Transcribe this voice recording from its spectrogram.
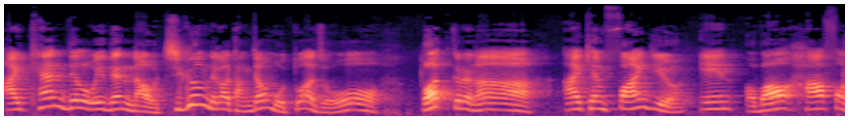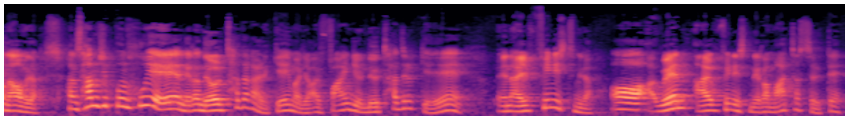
I can deal with that now. 지금 내가 당장은 못 도와줘. But 그러나 I can find you in about half an hour입니다. 한 30분 후에 내가 널 찾아갈게 말이야. I find you. 널 찾을게. And I finished입니다. 어, when I finished. 내가 마쳤을 때.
